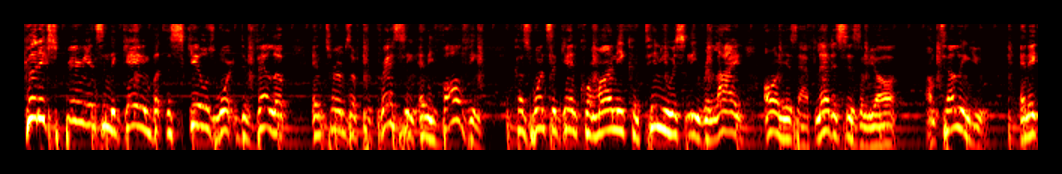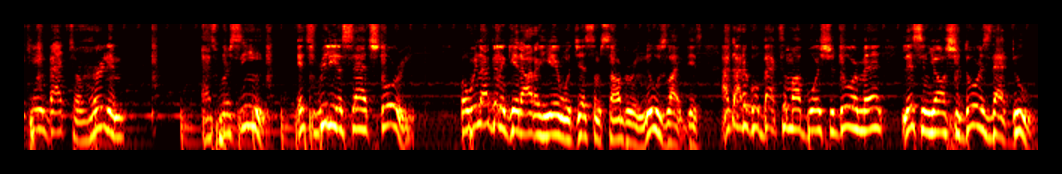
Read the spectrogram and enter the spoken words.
good experience in the game, but the skills weren't developed in terms of progressing and evolving. Because once again, Cormani continuously relied on his athleticism, y'all. I'm telling you. And it came back to hurt him as we're seeing. It's really a sad story. But we're not going to get out of here with just some sombering news like this. I got to go back to my boy Shedeur, man. Listen, y'all, Shedeur is that dude.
